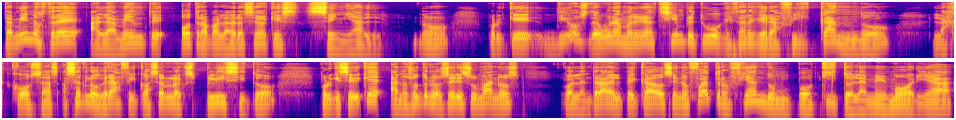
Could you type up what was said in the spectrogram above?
también nos trae a la mente otra palabra, Seba, que es señal, ¿no? Porque Dios de alguna manera siempre tuvo que estar graficando las cosas, hacerlo gráfico, hacerlo explícito, porque se ve que a nosotros los seres humanos, con la entrada del pecado, se nos fue atrofiando un poquito la memoria,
